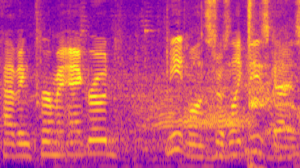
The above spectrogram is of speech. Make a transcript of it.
having perma aggroed meat monsters like these guys.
